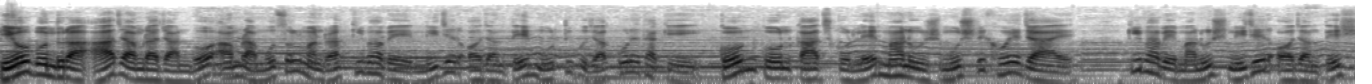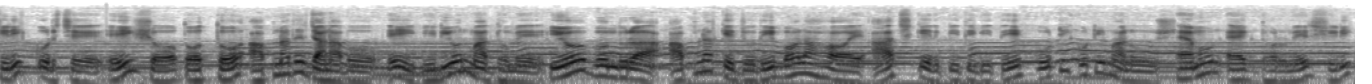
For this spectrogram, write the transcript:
প্রিয় বন্ধুরা, আজ আমরা জানব আমরা মুসলমানরা কীভাবে নিজের অজান্তে মূর্তি পূজা করে থাকি। কোন কোন কাজ করলে মানুষ মুশরিক হয়ে যায়? কীভাবে মানুষ নিজের অজান্তে শিরিক করছে? এই সব তথ্য আপনাদের জানাব এই ভিডিওর মাধ্যমে। প্রিয় বন্ধুরা, আপনাকে যদি বলা হয়, আজকের পৃথিবীতে কোটি কোটি মানুষ এমন এক ধরনের শিরিক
